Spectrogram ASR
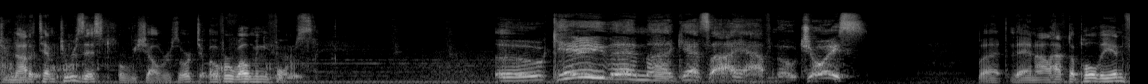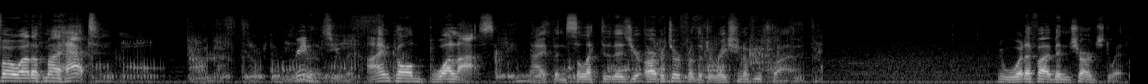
do not attempt to resist, or we shall resort to overwhelming force. Okay, then, I guess I have no choice. But then I'll have to pull the info out of my hat. Greetings, human. I'm called Boilas, and I've been selected as your arbiter for the duration of your trial. What have I been charged with?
